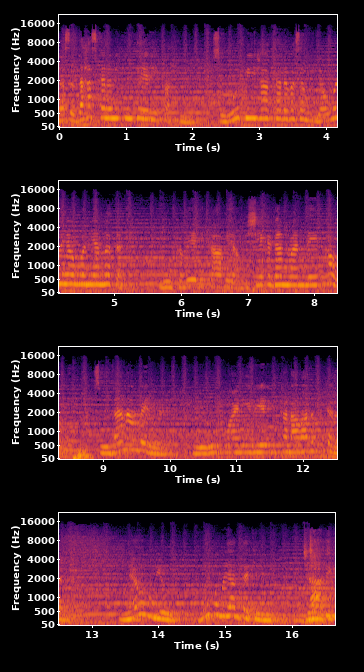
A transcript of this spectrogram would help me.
දස දහස් ගණනකින් තේරී පත්වන සුරූපී හා කඩවසම් යෞවන යෞවනියන් අතර ලෝක වේදිකාවේ අභිෂේක ගන්වන්නේ කවුද? සූදානම් වෙන්න මේ රූපවාහිනී රියලිටි කලාව අදට කරන නැවුම් නිවුම් රූපමය අත්දැකීම් ජාතික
